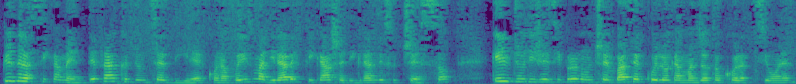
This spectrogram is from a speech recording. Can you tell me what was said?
Più drasticamente, Frank giunse a dire, con aforisma di rara efficacia e di grande successo, che il giudice si pronuncia in base a quello che ha mangiato a colazione.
